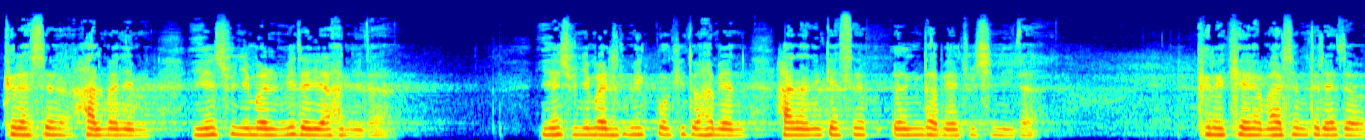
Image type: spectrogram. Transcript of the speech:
그래서 할머님, 예수님을 믿어야 합니다. 예수님을 믿고 기도하면 하나님께서 응답해 주십니다. 그렇게 말씀드려도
